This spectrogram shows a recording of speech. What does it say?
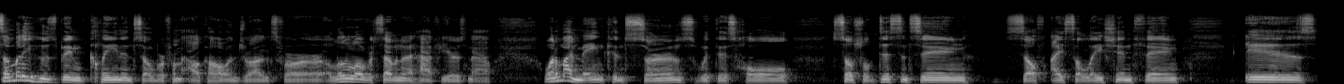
somebody who's been clean and sober from alcohol and drugs for a little over seven and a half years now, one of my main concerns with this whole social distancing, self-isolation thing is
